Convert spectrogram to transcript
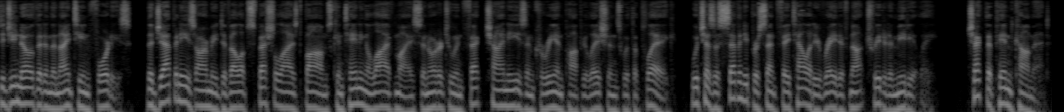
Did you know that in the 1940s, the Japanese army developed specialized bombs containing alive mice in order to infect Chinese and Korean populations with the plague, which has a 70% fatality rate if not treated immediately? Check the pinned comment.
